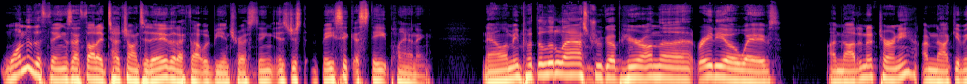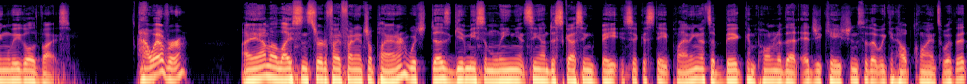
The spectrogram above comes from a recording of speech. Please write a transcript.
one of the things I thought I'd touch on today that I thought would be interesting is just basic estate planning. Now, let me put the little asterisk up here on the radio waves. I'm not an attorney. I'm not giving legal advice. However, I am a licensed certified financial planner, which does give me some leniency on discussing basic estate planning. That's a big component of that education so that we can help clients with it.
